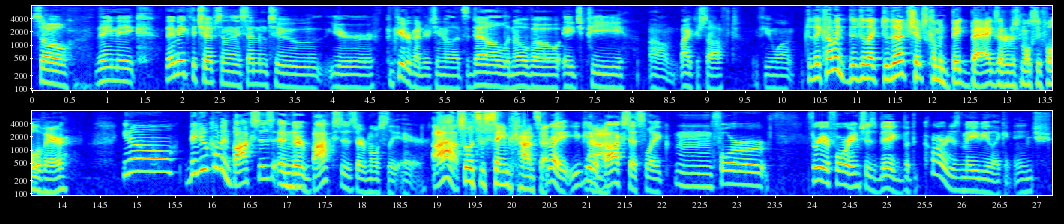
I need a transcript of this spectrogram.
so they make they make the chips and then they send them to your computer vendors. You know, that's Dell, Lenovo, HP, um, Microsoft. If you want, Do they come in? Do, do like do the chips come in big bags that are just mostly full of air? you know, they do come in boxes, and their boxes are mostly air. Ah, so it's the same concept, Right, you get Ah. a box that's like mm, four, three or four inches big, but the card is maybe like an inch.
